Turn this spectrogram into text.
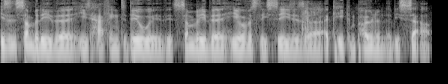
isn't somebody that he's having to deal with. It's somebody that he obviously sees as a, a key component of his setup.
